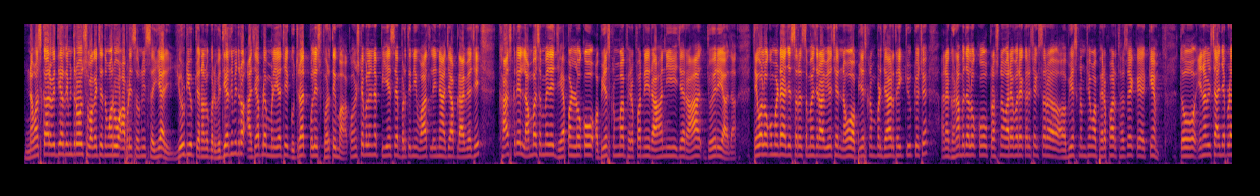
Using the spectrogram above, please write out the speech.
નમસ્કાર વિદ્યાર્થી મિત્રો, સ્વાગત છે તમારું આપણી સૌની સહિયારી યુટ્યુબ ચેનલ ઉપર. વિદ્યાર્થી મિત્રો, આજે આપણે મળ્યા છીએ ગુજરાત પોલીસ ભરતીમાં. કોન્સ્ટેબલ અને પીએસએફ ભરતીની વાત લઈને આજે આપણે આવ્યા છીએ. ખાસ કરી લાંબા સમયથી જે પણ લોકો અભ્યાસક્રમમાં ફેરફારની રાહની જે રાહ જોઈ રહ્યા હતા, તેવા લોકો માટે આજે સરસ સમાચાર આવ્યા છે. નવો અભ્યાસક્રમ પણ જાહેર થઈ ચૂક્યો છે અને ઘણા બધા લોકો પ્રશ્ન વારે વારે કરે છે કે, સર, અભ્યાસક્રમ છે, એમાં ફેરફાર થશે કે કેમ? તો એના વિશે આજે આપણે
